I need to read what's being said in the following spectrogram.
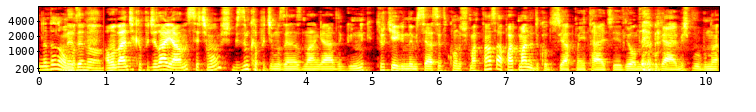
Neden olmasın? Neden olmasın? Ama bence kapıcılar yanlış seçim olmuş. Bizim kapıcımız en azından geldi. Günlük Türkiye gündemi siyaseti konuşmaktansa apartman dedikodusu yapmayı tercih ediyor. Onlara bu gelmiş. Bu buna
